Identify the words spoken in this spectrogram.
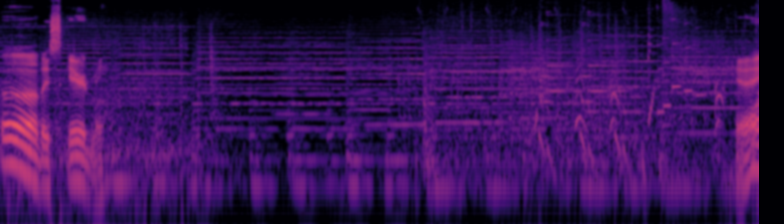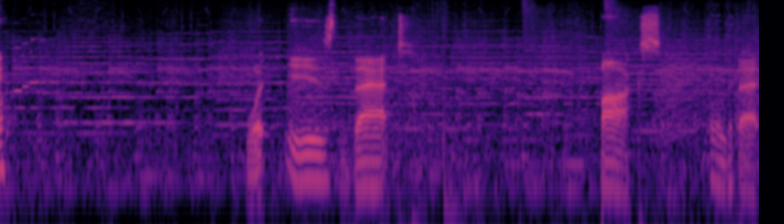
Oh, they scared me. Okay. What is that box and that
